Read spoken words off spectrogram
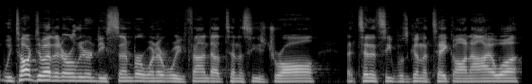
We talked about it earlier in December whenever we found out Tennessee's draw that Tennessee was going to take on Iowa.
